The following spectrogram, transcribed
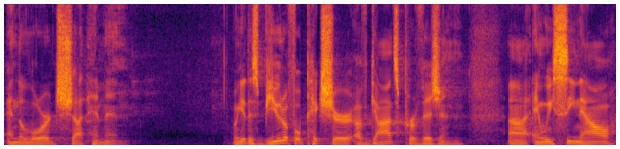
and the Lord shut him in. We get this beautiful picture of God's provision. Uh, and we see now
